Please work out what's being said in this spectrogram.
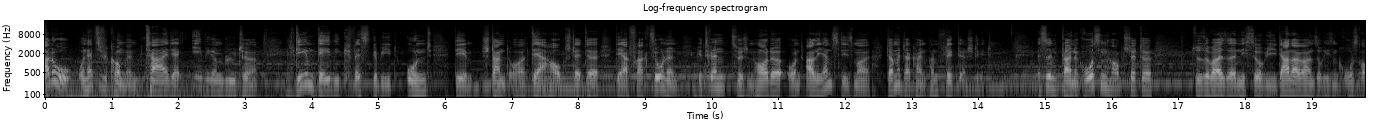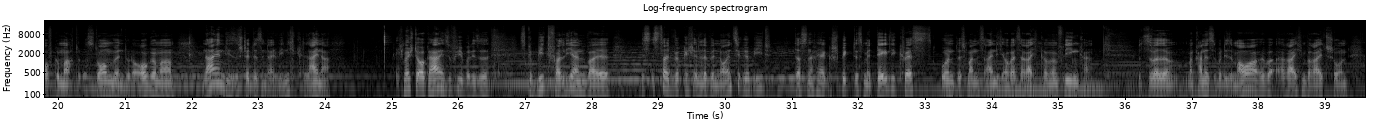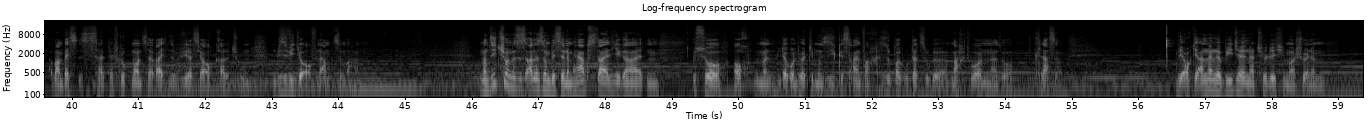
Hallo und herzlich willkommen im Tal der ewigen Blüte, dem Daily Quest Gebiet und dem Standort der Hauptstädte der Fraktionen, getrennt zwischen Horde und Allianz diesmal, damit da kein Konflikt entsteht. Es sind keine großen Hauptstädte, beziehungsweise nicht so wie Dalaran, so riesengroß aufgemacht oder Stormwind oder Orgrimmar. Nein, diese Städte sind ein wenig kleiner. Ich möchte auch gar nicht so viel über dieses Gebiet verlieren, weil es ist halt wirklich ein Level 90 Gebiet, das nachher gespickt ist mit Daily Quests und es man es eigentlich auch erst erreichen kann, wenn man fliegen kann. Beziehungsweise man kann es über diese Mauer über erreichen bereits schon, aber am besten ist es halt per Flugmond zu erreichen, so wie wir das ja auch gerade tun, um diese Videoaufnahme zu machen. Man sieht schon, es ist alles so ein bisschen im Herbststyle hier gehalten. Ist so, auch wenn man im Hintergrund hört, die Musik ist einfach super gut dazu gemacht worden, also klasse. Wie auch die anderen Gebiete natürlich immer schön im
